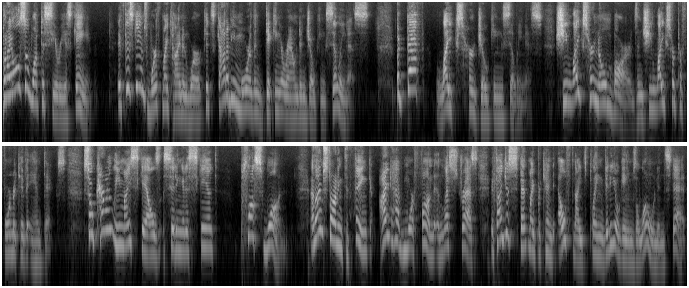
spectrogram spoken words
But I also want a serious game. If this game's worth my time and work, it's gotta be more than dicking around and joking silliness. But Beth likes her joking silliness. She likes her gnome bards and she likes her performative antics. So currently my scale's sitting at a scant plus one. And I'm starting to think I'd have more fun and less stress if I just spent my pretend elf nights playing video games alone instead.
